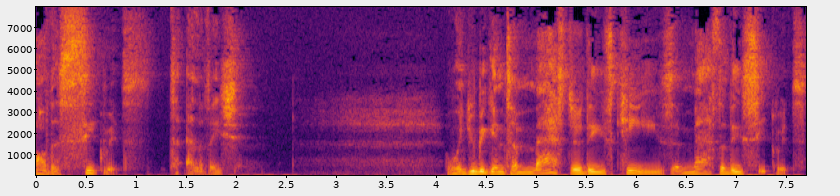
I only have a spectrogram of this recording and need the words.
are the secrets to elevation. When you begin to master these keys and master these secrets,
